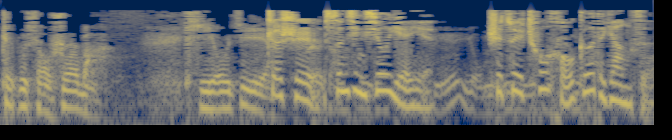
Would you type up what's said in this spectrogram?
这部小说吧？《西游记》这是孙敬修爷爷，是最初猴哥的样子。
